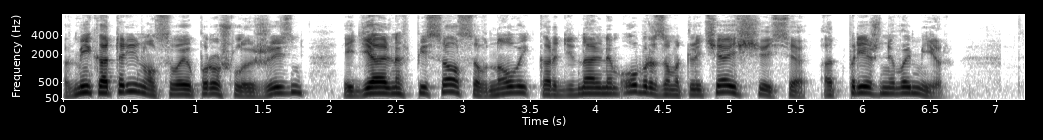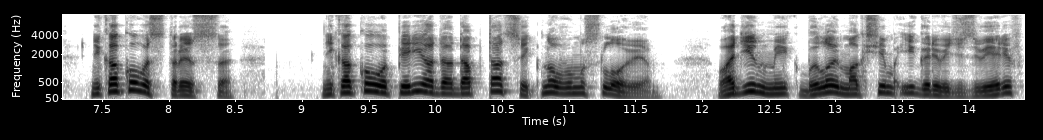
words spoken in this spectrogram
вмиг отринул свою прошлую жизнь, идеально вписался в новый, кардинальным образом отличающийся от прежнего мир – Никакого стресса, никакого периода адаптации к новым условиям. В один миг былой Максим Игоревич Зверев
